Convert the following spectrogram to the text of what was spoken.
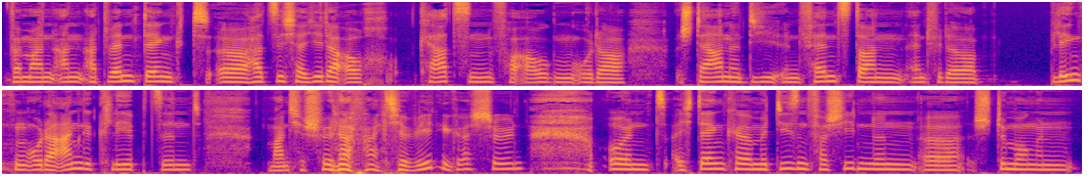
Wenn man an Advent denkt, äh, hat sicher jeder auch Kerzen vor Augen oder Sterne, die in Fenstern entweder blinken oder angeklebt sind. Manche schöner, manche weniger schön. Und ich denke, mit diesen verschiedenen äh, Stimmungen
